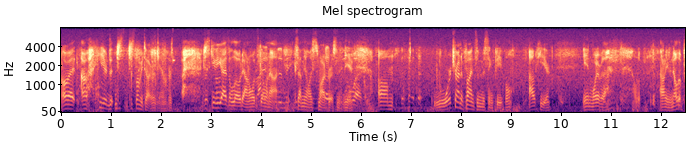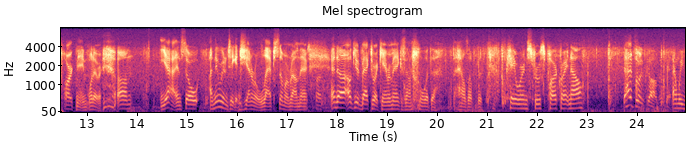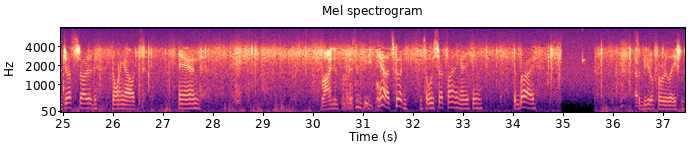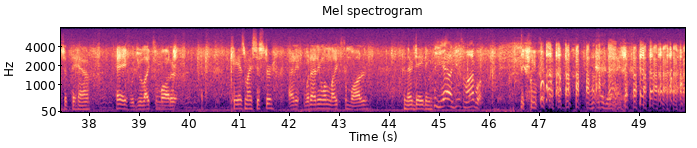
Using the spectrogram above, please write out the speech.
All right. Uh, here, just just let me talk to you again. Just give you guys a lowdown on what's going on, because I'm the only smart person in here. Um, we're trying to find some missing people out here in whatever the, hell the- I don't even know the park name, whatever. Um, yeah, and so I think we're gonna take a general lap somewhere around there, and uh, I'll give it back to our cameraman because I don't know what the what the hell's up with this. Okay, we're in Spruce Park right now, That's what it's called. Okay. and we've just started going out. And Finding some missing people. yeah, that's good. Until we start finding anything, goodbye. It's a beautiful relationship they have. Hey, would you like some water? Kay is my sister, Any, would anyone like some water? and they're dating. Yeah, I'll give you some agua. I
